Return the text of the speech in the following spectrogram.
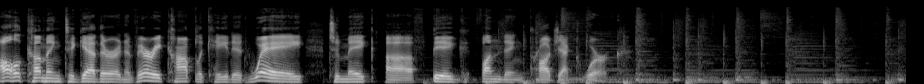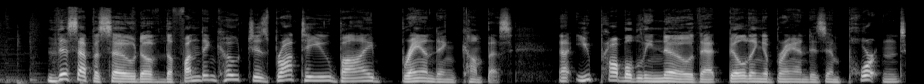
all coming together in a very complicated way to make a big funding project work. This episode of The Funding Coach is brought to you by Branding Compass. Now, you probably know that building a brand is important,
